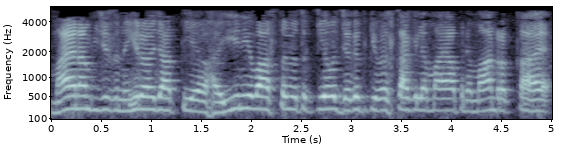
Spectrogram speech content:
माया नाम की चीज़ नहीं रह जाती है। है ही नहीं वास्तव में तो केवल जगत की व्यवस्था के लिए माया आपने मान रखा है।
